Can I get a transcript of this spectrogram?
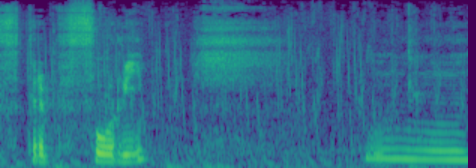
w tryb furii. Mm.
